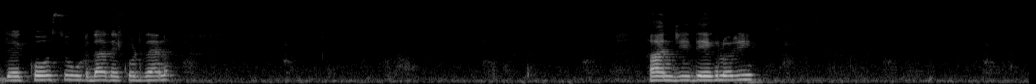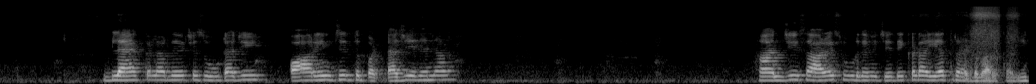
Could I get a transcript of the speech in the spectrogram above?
ਦੇਖੋ ਸੂਟ ਦਾ, ਦੇਖੋ ਡਿਜ਼ਾਈਨ ਹਾਂਜੀ, ਦੇਖ ਲਓ ਜੀ। ਬਲੈਕ ਕਲਰ ਦੇ ਵਿੱਚ ਸੂਟ ਆ ਜੀ ਔਰੇਂਜ ਦੁਪੱਟਾ ਜੀ ਇਹਦੇ ਨਾਲ। ਹਾਂਜੀ, ਸਾਰੇ ਸੂਟ ਦੇ ਵਿੱਚ ਇਹਦੀ ਕਢਾਈ ਆ ਥ੍ਰੈਡ ਵਰਕ ਆ ਜੀ।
